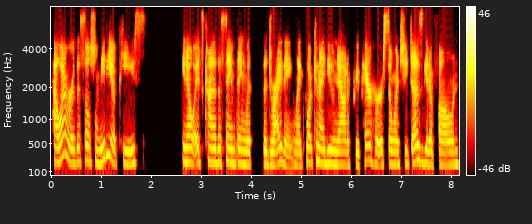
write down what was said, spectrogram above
However, the social media piece, you know, it's kind of the same thing with the driving. Like, what can I do now to prepare her so when she does get a phone,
